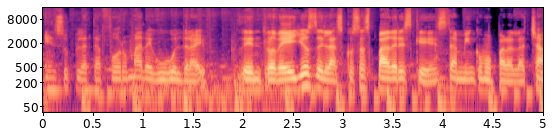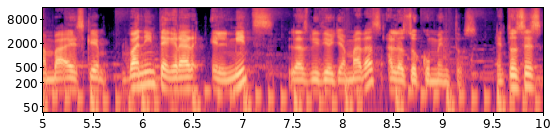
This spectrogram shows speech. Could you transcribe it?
en su plataforma de Google Drive. Dentro de ellos, de las cosas padres que es también como para la chamba, es que van a integrar el Meets, las videollamadas, a los documentos. Entonces,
